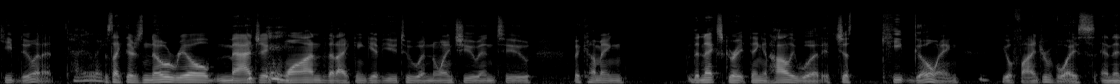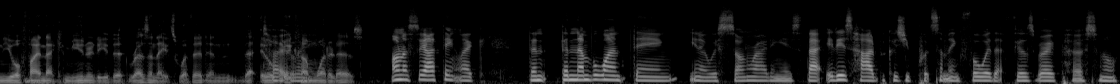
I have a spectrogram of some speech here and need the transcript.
keep doing it." Totally. It's like there's no real magic wand that I can give you to anoint you into becoming the next great thing in Hollywood. It's just keep going. Mm. You'll find your voice, and then you'll find that community that resonates with it, and that it'll Totally. become what it is. honestly, I think like the the number one thing you know with songwriting is that it is hard because you put something forward that feels very personal,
